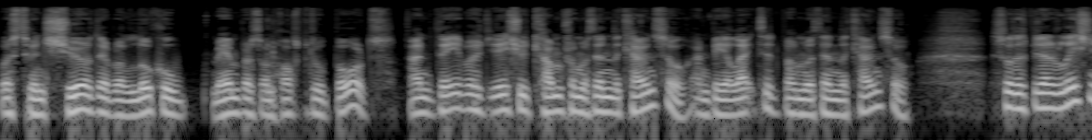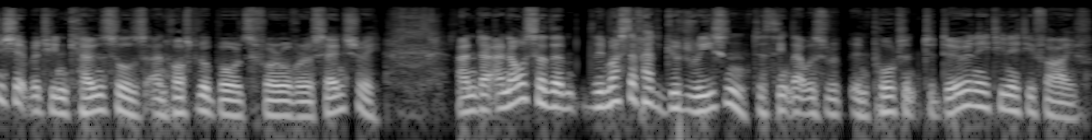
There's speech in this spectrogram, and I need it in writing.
was to ensure there were local members on hospital boards, and they were, they should come from within the council and be elected from within the council. So there's been a relationship between councils and hospital boards for over a century, and uh, and also the, they must have had good reason to think that was important to do in 1885.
